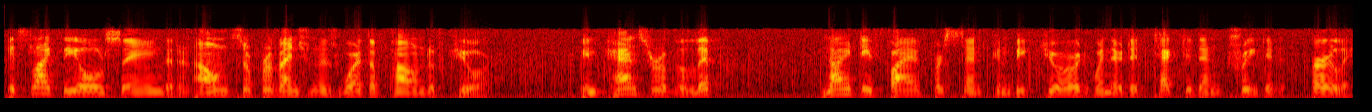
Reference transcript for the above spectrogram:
It's like the old saying that an ounce of prevention is worth a pound of cure. In cancer of the lip, 95% can be cured when they're detected and treated early.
